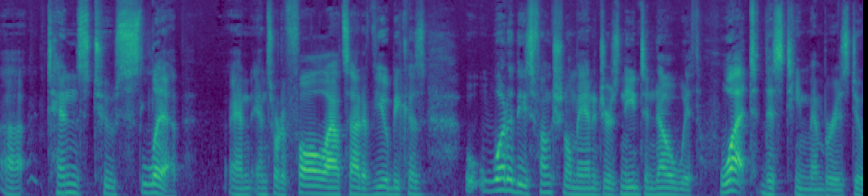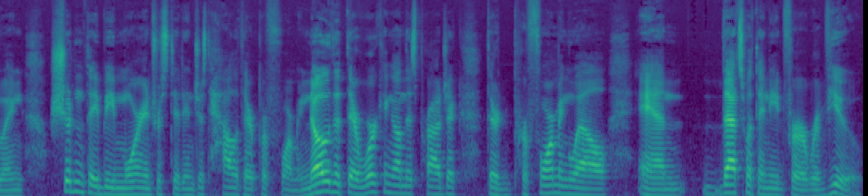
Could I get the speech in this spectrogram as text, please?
uh, tends to slip and, and sort of fall outside of view because what do these functional managers need to know with what this team member is doing? Shouldn't they be more interested in just how they're performing? Know that they're working on this project, they're performing well, and that's what they need for a review.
